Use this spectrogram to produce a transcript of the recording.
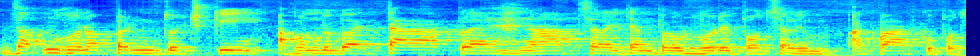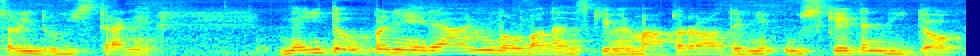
zapnu ho na plný točky a on mi bude takhle hnát celý ten proud vody po celém akvárku, po celé druhé straně. Není to úplně ideální volba ten skimmer, má to relativně úzký ten výtok.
